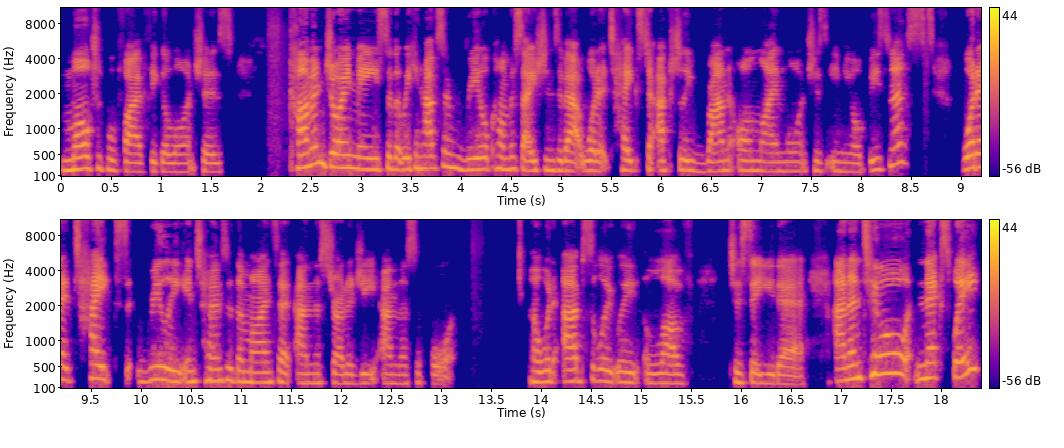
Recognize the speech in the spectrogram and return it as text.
multiple five figure launches come and join me so that we can have some real conversations about what it takes to actually run online launches in your business, what it takes really in terms of the mindset and the strategy and the support. I would absolutely love to see you there. And until next week,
